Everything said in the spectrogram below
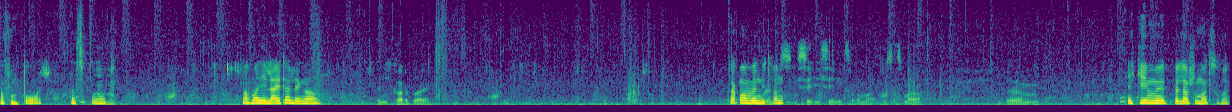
Auf dem Boot. Das Boot. Mhm. Mach mal die Leiter länger. Bin ich gerade bei. Sag mal, wenn die dran. Ich sehe ich seh nichts, warte mal. Ich muss erstmal. Ähm, Ich gehe mit Bella schon mal zurück.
